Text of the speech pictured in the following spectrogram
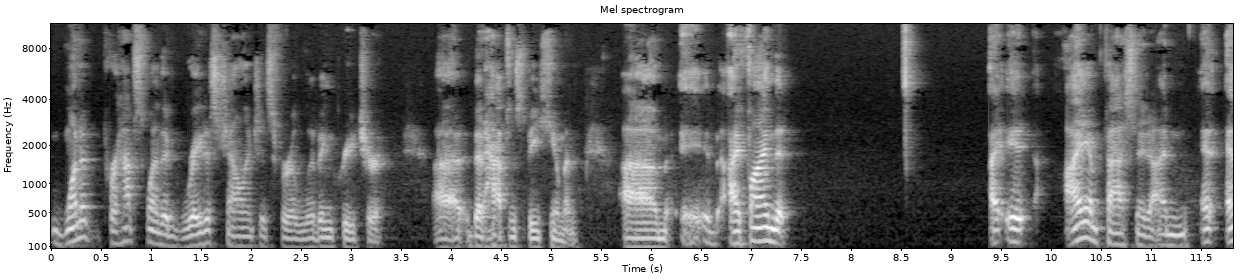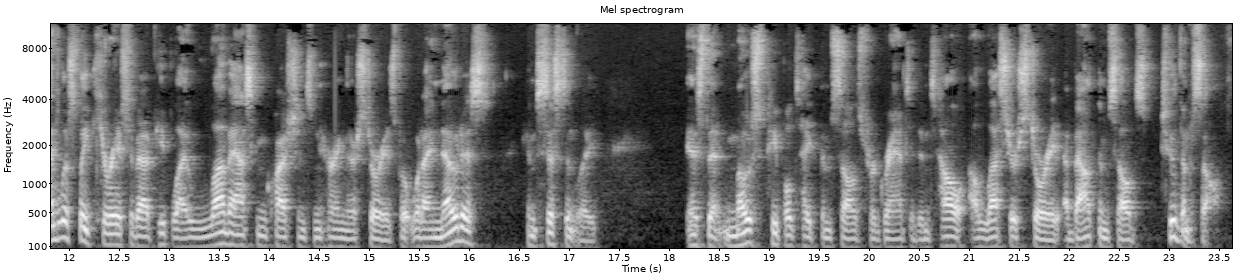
one of perhaps one of the greatest challenges for a living creature uh, that happens to be human. Um, I find that I, it, I am fascinated. I'm endlessly curious about people. I love asking questions and hearing their stories. But what I notice consistently is that most people take themselves for granted and tell a lesser story about themselves to themselves.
